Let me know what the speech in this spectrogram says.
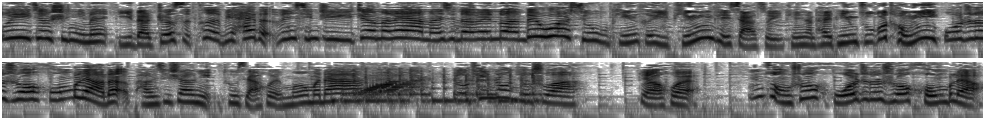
我依旧是你们一到周四特别嗨的温馨治愈正能量暖心暖胃暖被窝胸无平和以平天下所以天下太平祖国统一活着的时候红不了的螃蟹少女兔小慧么么哒。有听众就说啊，兔小慧，你总说活着的时候红不了，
